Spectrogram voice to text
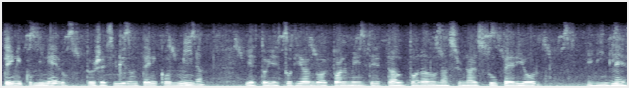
técnico minero, estoy recibido en técnico mina y estoy estudiando actualmente traductorado nacional superior en inglés.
